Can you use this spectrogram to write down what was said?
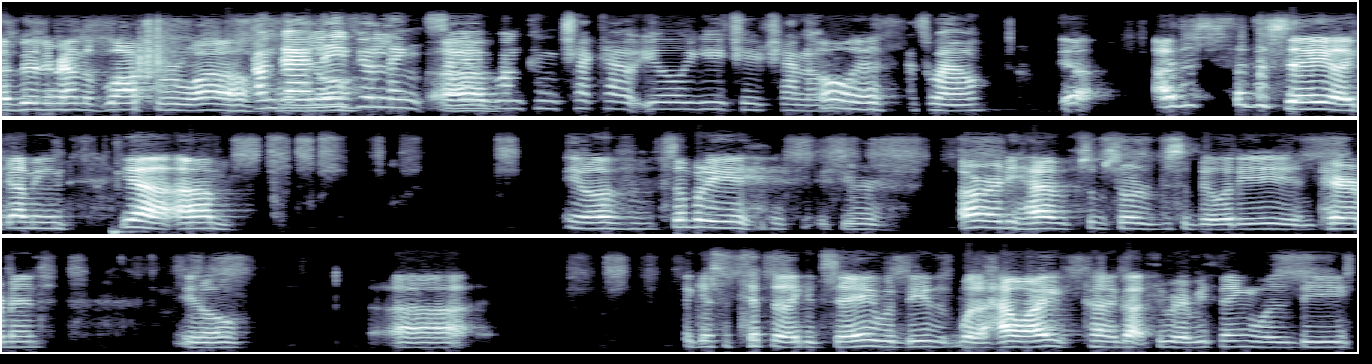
I've been around the block for a while. I'm going to know. leave your link so um, one can check out your YouTube channel Oh yes. as well. Yeah, I just have to say, like, I mean, yeah, um, you know, if somebody, if, if you're already have some sort of disability, impairment, you know, uh, I guess the tip that I could say would be what how I kind of got through everything would be,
